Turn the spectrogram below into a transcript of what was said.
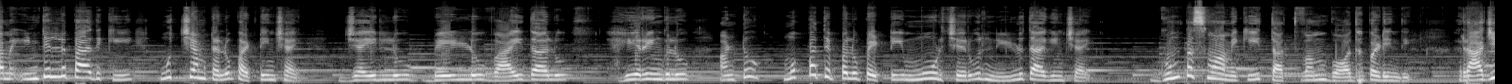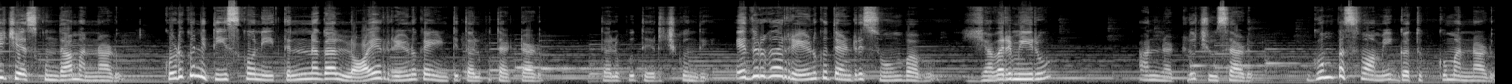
తమ ఇంటిల్లపాదికి ముచ్చెమటలు పట్టించాయి. జైళ్ళు బెయిళ్ళు వాయిదాలు హియరింగులు అంటూ ముప్పతిప్పలు పెట్టి మూడు చెరువులు నీళ్ళు తాగించాయి. గుంపస్వామికి తత్వం బోధపడింది. రాజీ చేసుకుందామన్నాడు. కొడుకుని తీసుకొని తిన్నగా లాయర్ రేణుక ఇంటి తలుపు తట్టాడు. తలుపు తెరుచుకుంది. ఎదురుగా రేణుక తండ్రి సోంబాబు. ఎవరి మీరు? అన్నట్లు చూశాడు. గుంపస్వామి గతుక్కుమన్నాడు.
